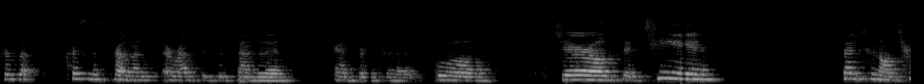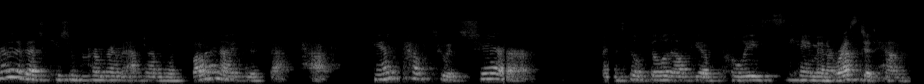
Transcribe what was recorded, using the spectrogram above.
Christmas presents, arrested, suspended, transferred to another school. Gerald, 15, sent to an alternative education program after having a butter knife in his backpack, handcuffed to a chair until Philadelphia police came and arrested him.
